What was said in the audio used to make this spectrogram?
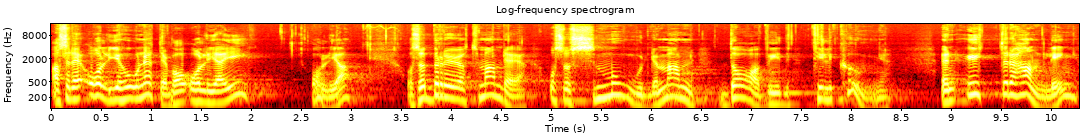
Alltså det oljehornet, det var olja i, olja. Och så bröt man det och så smorde man David till kung. En yttre handling.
